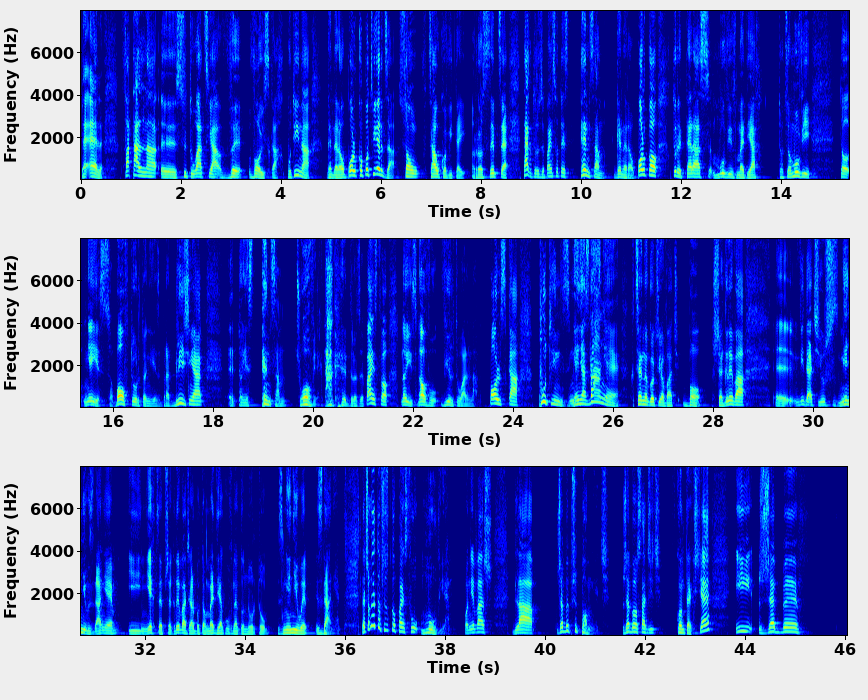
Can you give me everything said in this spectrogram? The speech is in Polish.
PL. Fatalna y, sytuacja w wojskach Putina. Generał Polko potwierdza, są w całkowitej rozsypce. Tak, drodzy Państwo, to jest ten sam generał Polko, który teraz mówi w mediach to, co mówi to nie jest sobowtór, to nie jest brat bliźniak, e, to jest ten sam człowiek, tak, drodzy Państwo? No i znowu wirtualna Polska. Putin zmienia zdanie, chce negocjować, bo przegrywa. E, widać, już zmienił zdanie i nie chce przegrywać, albo to media głównego nurtu zmieniły zdanie. Dlaczego ja to wszystko Państwu mówię? Ponieważ dla, żeby przypomnieć, żeby osadzić w kontekście i żeby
